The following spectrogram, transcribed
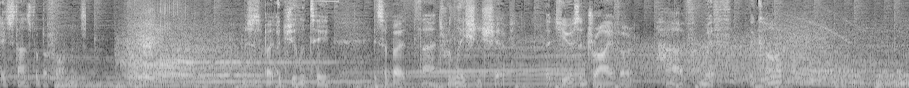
It stands for performance. This is about agility. It's about that relationship that you as a driver have with the car.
